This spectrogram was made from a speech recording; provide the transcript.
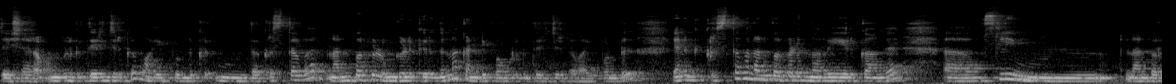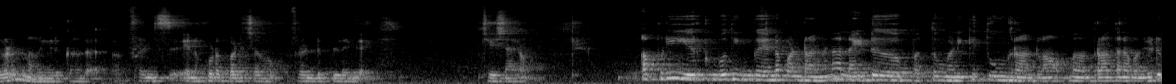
ஜெய்சாராம் உங்களுக்கு தெரிஞ்சிருக்க வாய்ப்புண்டு கிரு- இந்த கிறிஸ்தவ நண்பர்கள் உங்களுக்கு இருந்துன்னா கண்டிப்பாக உங்களுக்கு தெரிஞ்சிருக்க வாய்ப்புண்டு எனக்கு கிறிஸ்தவ நண்பர்களும் நிறைய இருக்காங்க. முஸ்லீம் நண்பர்களும் நிறைய இருக்காங்க. ஃப்ரெண்ட்ஸ் எனக்கு கூட படித்த ஃப்ரெண்டு பிள்ளைங்க. ஜெய்சாராம் அப்படி இருக்கும்போது இவங்க என்ன பண்ணுறாங்கன்னா நைட்டு பத்து மணிக்கு தூங்குறாங்களாம். பிரார்த்தனை பண்ணிட்டு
